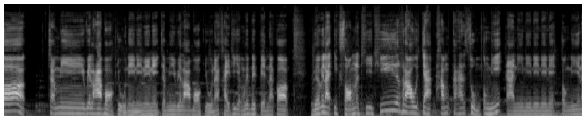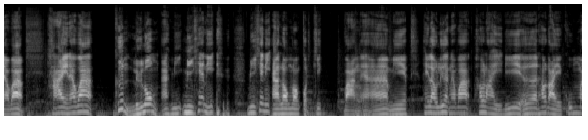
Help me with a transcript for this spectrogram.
ก็จะมีเวลาบอกอยู่นี่นี่นี่นี่จะมีเวลาบอกอยู่นะ ใครที่ยังเล่นไม่เป็นนะก็เหลือเวลาอีก 2 นาทีที่เราจะทำการสุ่มตรงนี้อ่านี่นี่นี่นี่นี่ตรงนี้นะว่าทายนะว่าขึ้นหรือลงอะมีมีแค่นี้ มีแค่นี้อะลองลองกดคลิก วางอ่ามีให้เราเลือกนะว่าเท่าไหร่ดีเออเท่าไหร่คุ้มไหม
